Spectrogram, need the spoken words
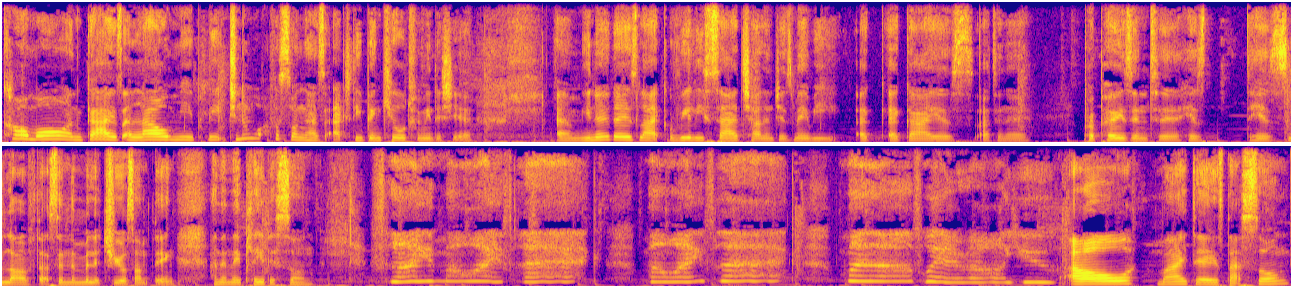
come on, guys, allow me, please. Do you know what other song has actually been killed for me this year? Um, you know those like really sad challenges. Maybe a a guy is I don't know proposing to his his love that's in the military or something, and then they play this song, "Flying my white flag, my white flag, my love, where are you?" Oh my days, that song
